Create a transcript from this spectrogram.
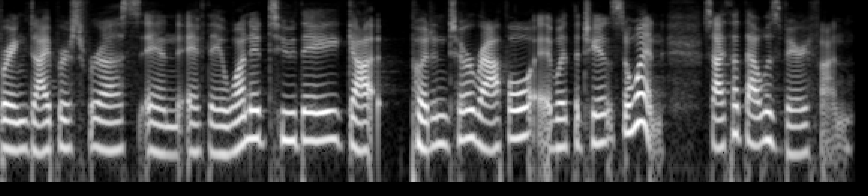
bring diapers for us, and if they wanted to, they got put into a raffle with a chance to win. So I thought that was very fun.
